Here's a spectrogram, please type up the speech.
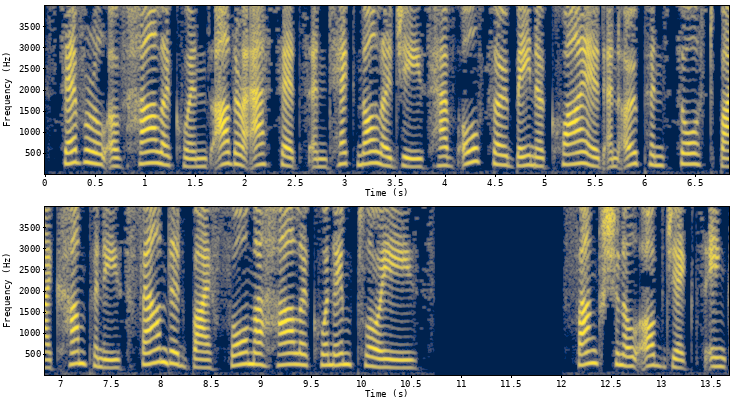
Several of Harlequin's other assets and technologies have also been acquired and open-sourced by companies founded by former Harlequin employees. Functional Objects Inc.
